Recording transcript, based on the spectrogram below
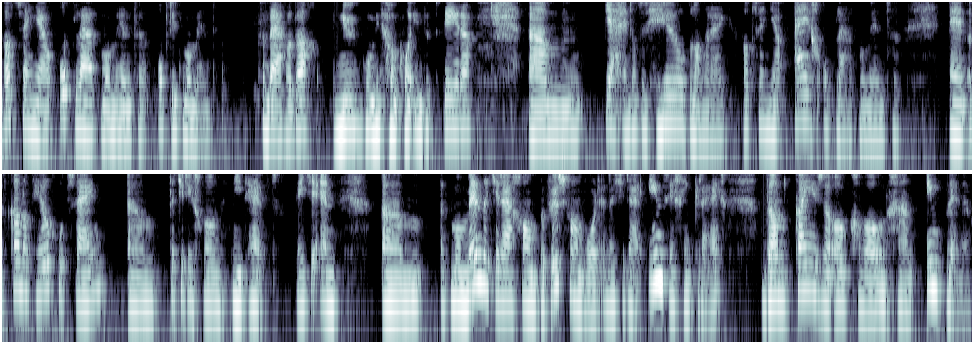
wat zijn jouw oplaadmomenten op dit moment? Vandaag de dag, nu, hoe je het ook wil interpreteren. Um, ja, en dat is heel belangrijk. Wat zijn jouw eigen oplaadmomenten? En het kan ook heel goed zijn um, dat je die gewoon niet hebt. Weet je, en um, het moment dat je daar gewoon bewust van wordt en dat je daar inzicht in krijgt, dan kan je ze ook gewoon gaan inplannen.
